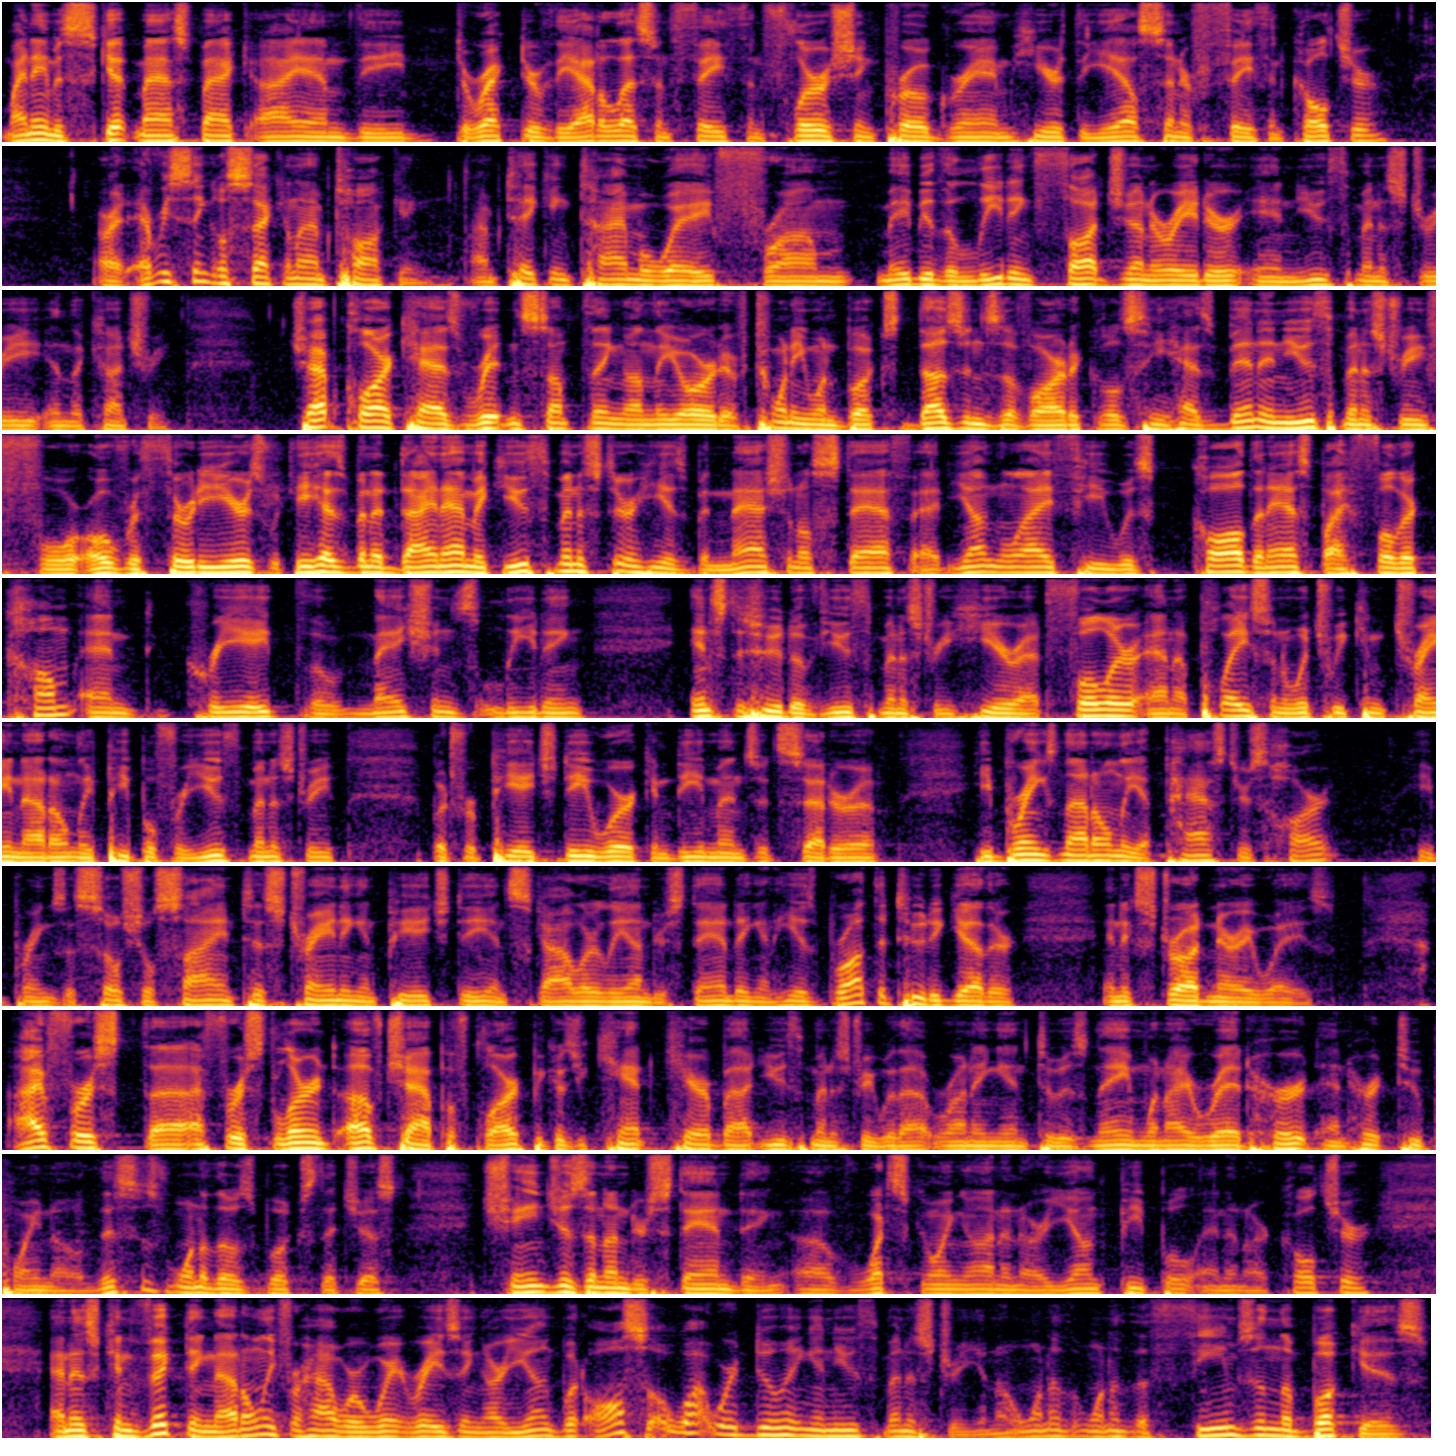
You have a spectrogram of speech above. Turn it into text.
My name is Skip Masback. I am the director of the Adolescent Faith and Flourishing program here at the Yale Center for Faith and Culture. All right, every single second I'm talking, I'm taking time away from maybe the leading thought generator in youth ministry in the country. Chap Clark has written something on the order of 21 books, dozens of articles. He has been in youth ministry for over 30 years. He has been a dynamic youth minister. He has been national staff at Young Life. He was called and asked by Fuller, come and create the nation's leading Institute of Youth Ministry here at Fuller and a place in which we can train not only people for youth ministry, but for PhD work and DMins, etc. He brings not only a pastor's heart, he brings a social scientist training and PhD and scholarly understanding, and he has brought the two together in extraordinary ways. I first, uh, I first learned of Chap of Clark because you can't care about youth ministry without running into his name when I read Hurt and Hurt 2.0. This is one of those books that just changes an understanding of what's going on in our young people and in our culture and is convicting not only for how we're raising our young, but also what we're doing in youth ministry. You know, one of the, one of the themes in the book is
